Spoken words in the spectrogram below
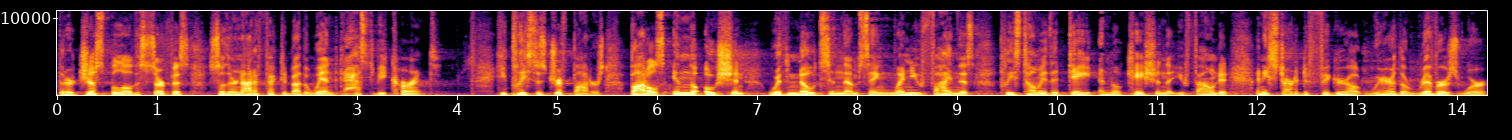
that are just below the surface so they're not affected by the wind. It has to be current. He places drift bottles, bottles in the ocean with notes in them saying, When you find this, please tell me the date and location that you found it. And he started to figure out where the rivers were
